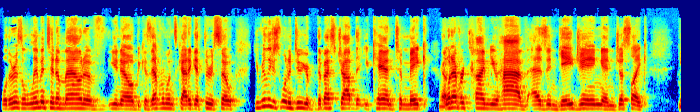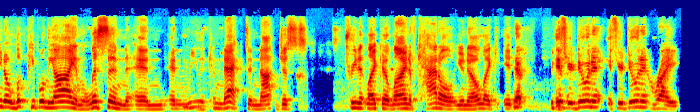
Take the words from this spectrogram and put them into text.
well, there is a limited amount of you know because everyone's got to get through. So you really just want to do your the best job that you can to make Yep. whatever time you have as engaging and just like you know look people in the eye and listen and and really mm-hmm. connect and not just treat it like a line of cattle. You know, like it. Yep. If you're doing it, if you're doing it right,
